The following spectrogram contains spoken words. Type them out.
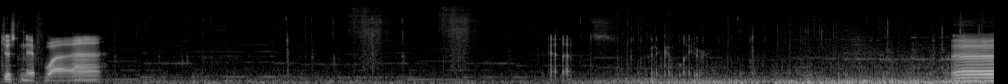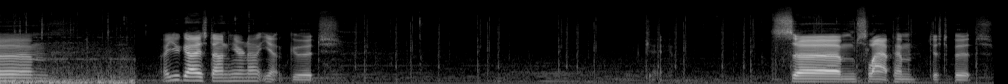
Just an FYI. You guys down here now? Yeah, good. Okay. Let's um slap him just a bit.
